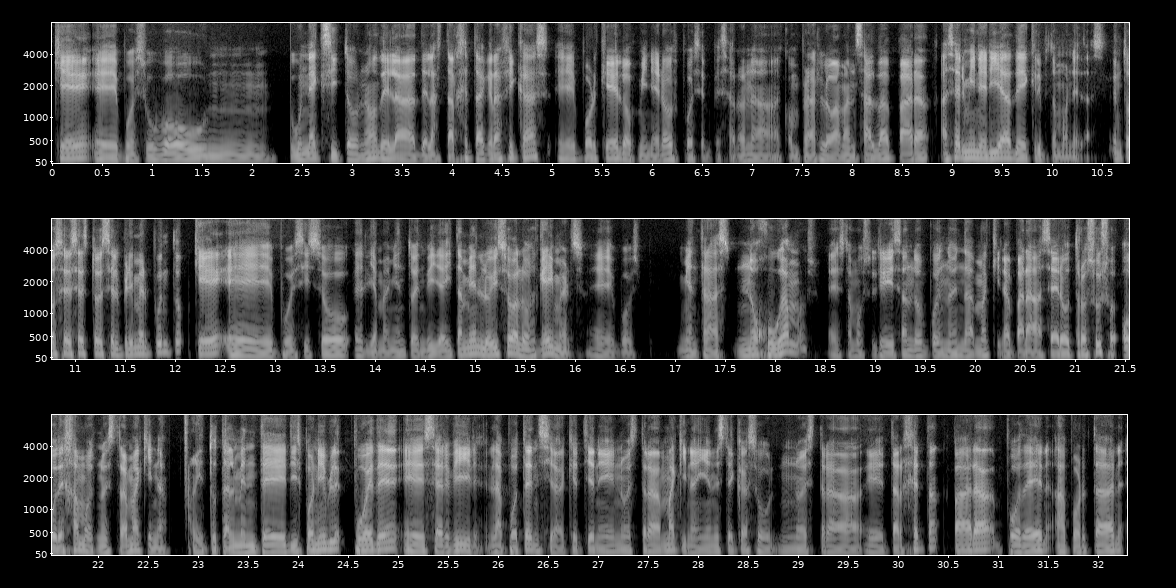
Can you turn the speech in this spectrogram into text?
que eh, pues hubo un, éxito ¿no? de, la, de, las tarjetas gráficas eh, porque los mineros pues empezaron a comprarlo a mansalva para hacer minería de criptomonedas. Entonces esto es el primer punto que pues hizo el llamamiento de Nvidia y también lo hizo a los gamers. pues mientras no jugamos, estamos utilizando pues, nuestra máquina para hacer otros usos o dejamos nuestra máquina eh, totalmente disponible, puede eh, servir la potencia que tiene nuestra máquina y en este caso nuestra eh, tarjeta para poder aportar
